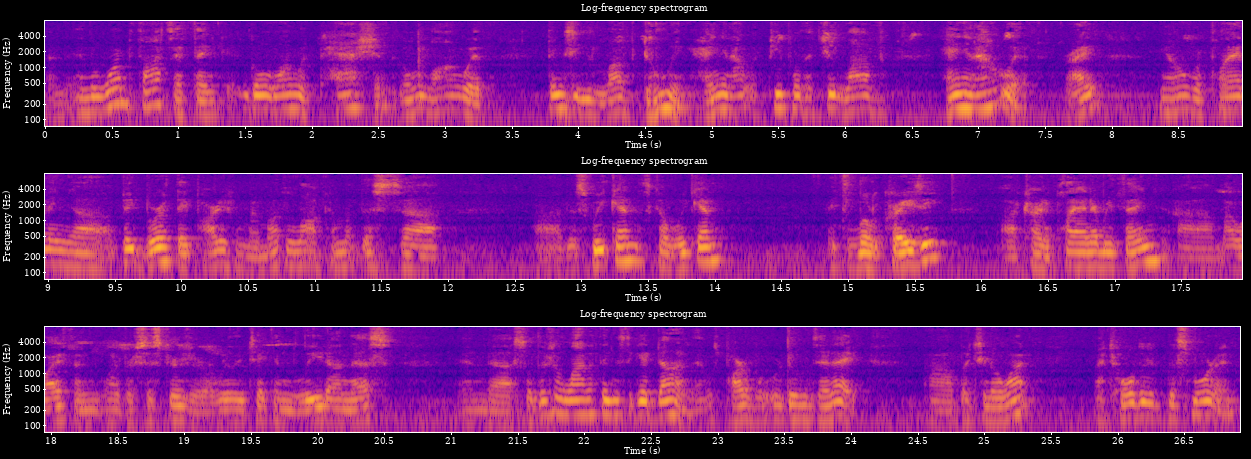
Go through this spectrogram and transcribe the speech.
and, and, the warm thoughts, I think, go along with passion, go along with things that you love doing, hanging out with people that you love hanging out with, right? You know, we're planning a big birthday party for my mother-in-law coming up this uh, uh, this weekend. It's coming weekend. It's a little crazy, uh, trying to plan everything. Uh, my wife and one of her sisters are really taking the lead on this. And uh, so there's a lot of things to get done. That was part of what we're doing today. Uh, but you know what? I told her this morning,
